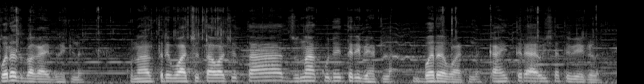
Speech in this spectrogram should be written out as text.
परत बघायला भेटलं. कुणाला तरी वाचुता वाचुता जुना कुणीतरी भेटला. बरं वाटलं. काहीतरी आयुष्यात वेगळं.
